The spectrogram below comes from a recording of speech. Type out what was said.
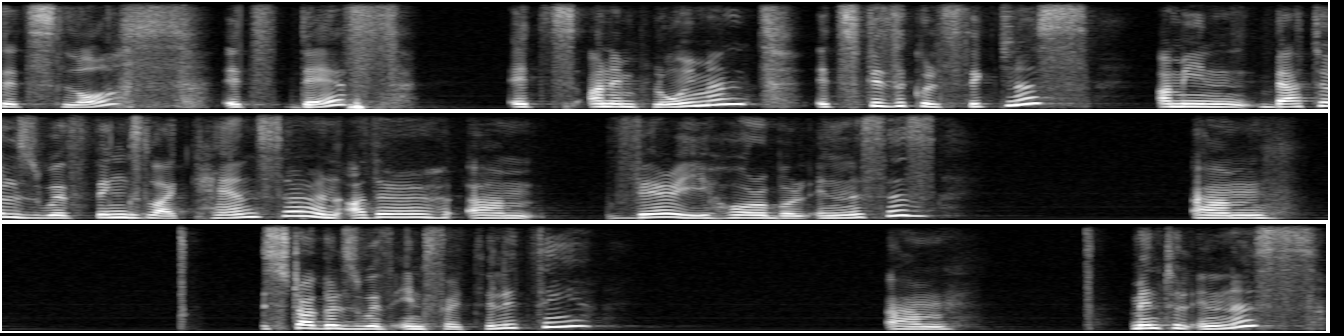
it's loss, it's death, it's unemployment, it's physical sickness I mean, battles with things like cancer and other um, very horrible illnesses, um, struggles with infertility, um, mental illness,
